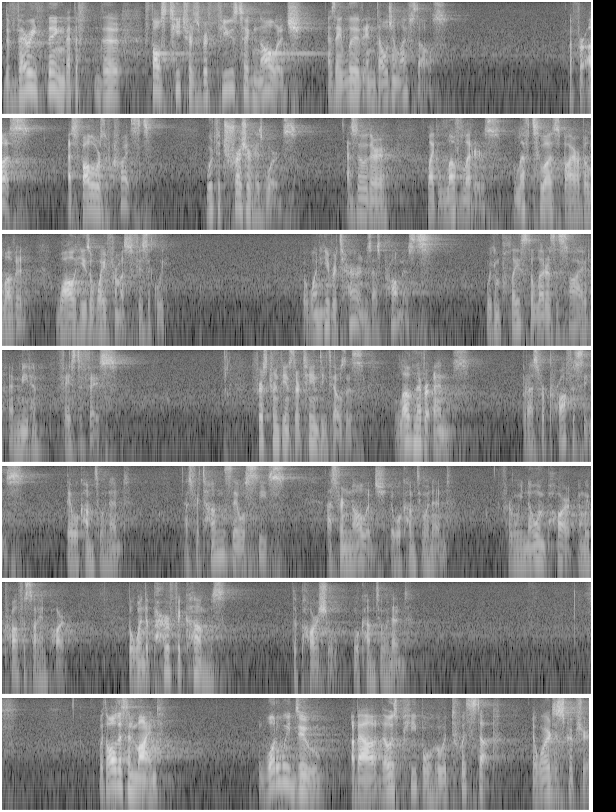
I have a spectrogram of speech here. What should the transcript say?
The very thing that the, the false teachers refuse to acknowledge as they live indulgent lifestyles. But for us, as followers of Christ, we're to treasure his words as though they're like love letters left to us by our beloved while he is away from us physically. But when he returns, as promised, we can place the letters aside and meet him face to face. 1 Corinthians 13 details this. Love never ends, but as for prophecies, they will come to an end. As for tongues, they will cease. As for knowledge, it will come to an end. For we know in part and we prophesy in part. But when the perfect comes, the partial will come to an end. With all this in mind, what do we do about those people who would twist up the words of Scripture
